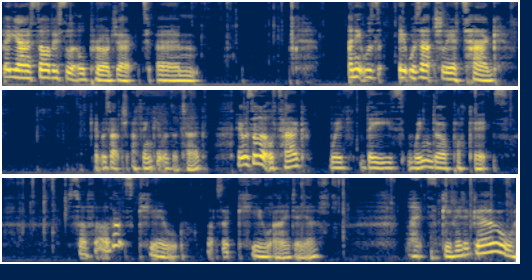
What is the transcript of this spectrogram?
But yeah, I saw this little project. Um, and it was, it was actually a tag. It was actually, I think it was a tag. It was a little tag with these window pockets. So I thought, oh, that's cute. That's a cute idea. Let's give it a go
